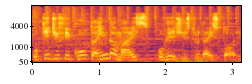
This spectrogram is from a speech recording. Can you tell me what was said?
o que dificulta ainda mais o registro da história.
